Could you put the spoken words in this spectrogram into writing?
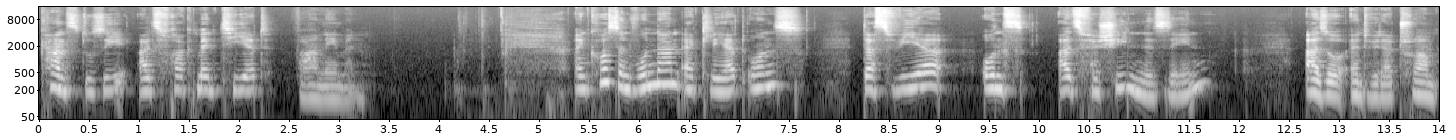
kannst du sie als fragmentiert wahrnehmen. Ein Kurs in Wundern erklärt uns, dass wir uns als Verschiedene sehen, also entweder Trump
